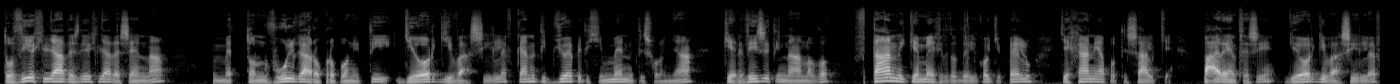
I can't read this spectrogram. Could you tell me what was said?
Το 2000-2001 με τον βούλγαρο προπονητή Γεώργη Βασίλευ κάνει την πιο επιτυχημένη της χρονιά, κερδίζει την άνοδο, φτάνει και μέχρι τον τελικό κυπέλου και χάνει από τη Σάλκε. Παρένθεση, Γεώργη Βασίλευ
